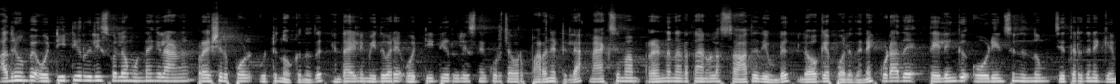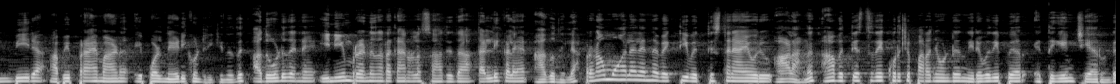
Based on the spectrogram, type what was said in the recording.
അതിനു മുമ്പ് ഒ ടി ടി റിലീസ് വല്ലതും ഉണ്ടെങ്കിലാണ് പ്രേക്ഷർ ഇപ്പോൾ ഉറ്റുനോക്കുന്നത്. എന്തായാലും ഇതുവരെ ഒ ടി ടി റിലീസിനെ കുറിച്ച് അവർ പറഞ്ഞിട്ടില്ല. മാക്സിമം റൺ നടത്താനുള്ള സാധ്യതയുണ്ട്. ലോകെ പോലെ തന്നെ. കൂടാതെ തെലുങ്ക് ഓഡിയൻസിൽ നിന്നും ചിത്രത്തിന് ഗംഭീര അഭിപ്രായമാണ് ഇപ്പോൾ നേടിക്കൊണ്ടിരിക്കുന്നത്. അതുകൊണ്ട് തന്നെ ഇനിയും റണ് നടക്കാനുള്ള സാധ്യത തള്ളിക്കളയാൻ ആകുന്നില്ല. പ്രണവ് മോഹൻലാൽ എന്ന വ്യക്തി വ്യത്യസ്തനായ ഒരു ആളാണ്. ആ വ്യത്യസ്തതയെക്കുറിച്ച് പറഞ്ഞുകൊണ്ട് നിരവധി പേർ എത്തുകയും ചെയ്യാറുണ്ട്.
